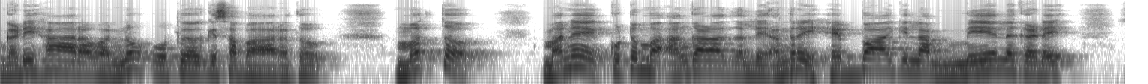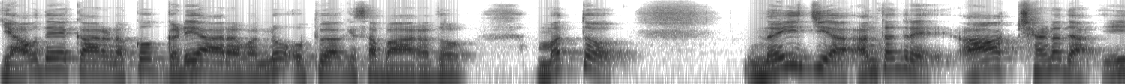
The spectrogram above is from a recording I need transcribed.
ಗಡಿಯಾರವನ್ನು ಉಪಯೋಗಿಸಬಾರದು. ಮತ್ತು ಮನೆ ಕುಟುಂಬ ಅಂಗಳದಲ್ಲಿ ಅಂದರೆ ಹೆಬ್ಬಾಗಿಲ ಮೇಲುಗಡೆ ಯಾವುದೇ ಕಾರಣಕ್ಕೂ ಗಡಿಯಾರವನ್ನು ಉಪಯೋಗಿಸಬಾರದು. ಮತ್ತು ನೈಜ ಅಂತಂದರೆ ಆ ಕ್ಷಣದ ಈ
